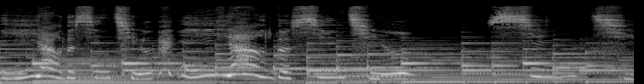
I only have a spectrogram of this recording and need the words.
一样的心情，一样的心情，心情。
